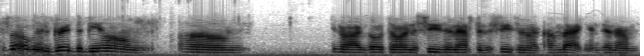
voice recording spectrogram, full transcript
It's always great to be home. Um, you know, I go during the season. After the season, I come back, and then I'm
